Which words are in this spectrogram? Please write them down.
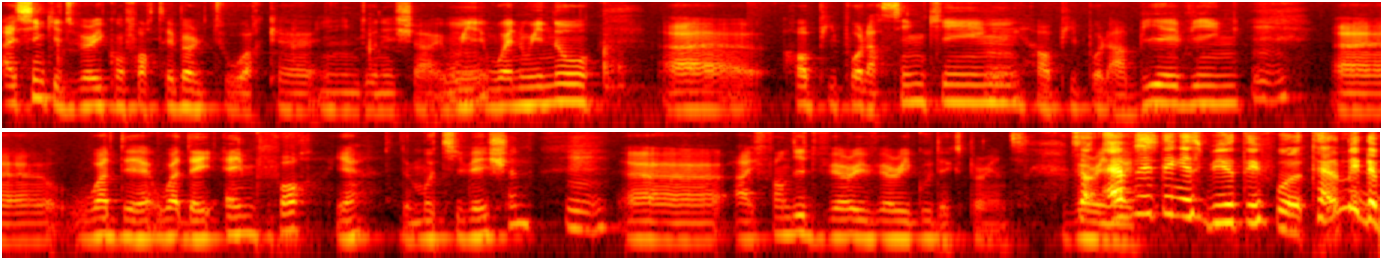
I think it's very comfortable to work uh, in Indonesia. We, Mm. when we know uh, how people are thinking, Mm. how people are behaving, Mm, uh, what they what they aim for, yeah, the motivation. mm. Uh, I found it very very good experience. So Very nice. everything is beautiful. Tell me the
